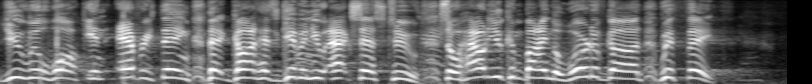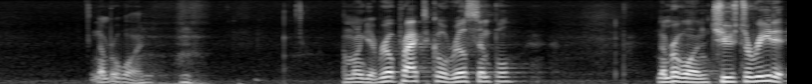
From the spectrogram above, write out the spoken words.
you will walk in everything that God has given you access to. So, how do you combine the word of God with faith? Number one, I'm going to get real practical, real simple. Number one, choose to read it.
